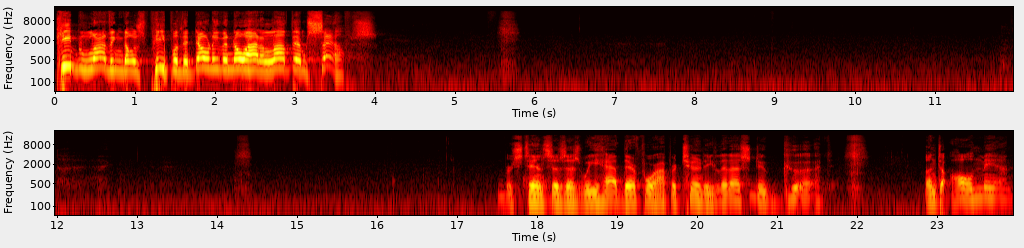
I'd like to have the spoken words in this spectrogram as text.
Keep loving those people that don't even know how to love themselves. Verse 10 says, As we have therefore opportunity, let us do good unto all men,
